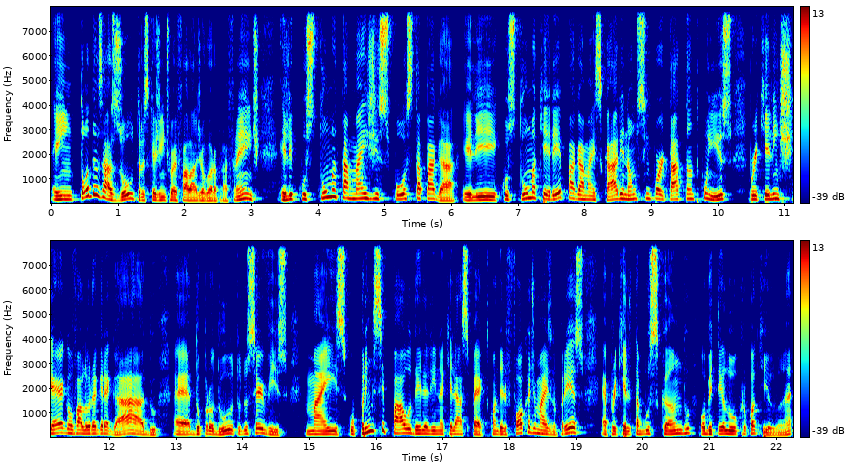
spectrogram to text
Em todas as outras que a gente vai falar de agora para frente, ele costuma estar tá mais disposto a pagar, ele costuma querer pagar mais caro e não se importar tanto com isso, porque ele enxerga o valor agregado é, do produto, do serviço. Mas o principal dele ali naquele aspecto, quando ele foca demais no preço, é porque ele está buscando obter lucro com aquilo, né?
